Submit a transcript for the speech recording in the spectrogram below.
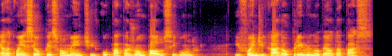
Ela conheceu pessoalmente o Papa João Paulo II e foi indicada ao Prêmio Nobel da Paz.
